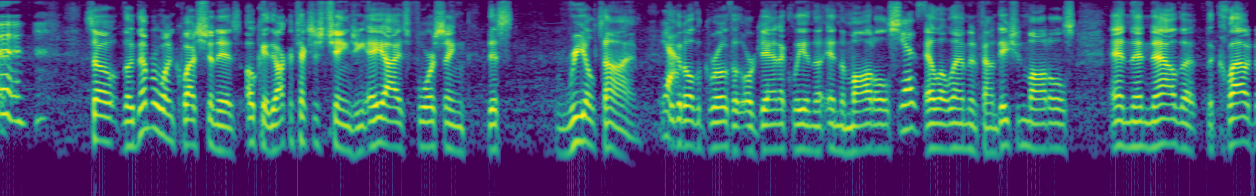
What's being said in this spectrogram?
so the number one question is, okay, the architecture is changing, AI is forcing this real time. Yeah. Look at all the growth organically in the in the models, yes. LLM and foundation models, and then now the, the cloud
